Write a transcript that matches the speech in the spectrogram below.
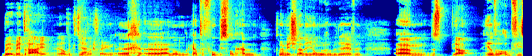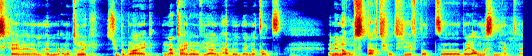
wij, draaien, hè, als ik het zo mag zeggen. Uh, uh, en dan gaat de focus van hen toch een beetje naar de jongere bedrijven. Um, dus ja, heel veel advies krijgen wij van hun. En natuurlijk, superbelangrijk, het netwerk dat we via hun hebben, ik denk dat dat een enorm startschot geeft dat, uh, dat je anders niet hebt. Hè.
